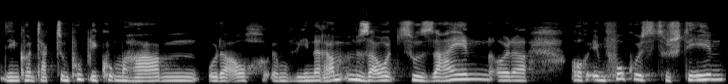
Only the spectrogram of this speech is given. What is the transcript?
den Kontakt zum Publikum haben oder auch irgendwie eine Rampensau zu sein oder auch im Fokus zu stehen.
